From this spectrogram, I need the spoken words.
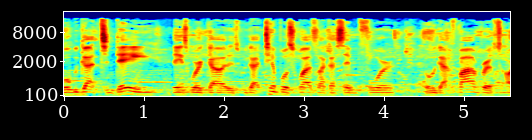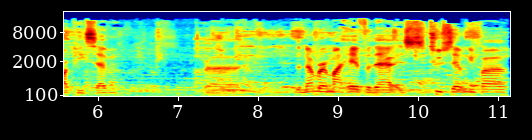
what we got today, today's workout is we got tempo squats like I said before, but we got five reps RP7. Uh, the number in my head for that is 275.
